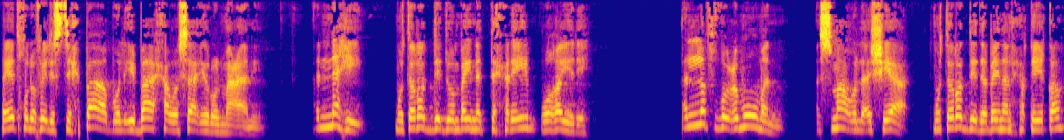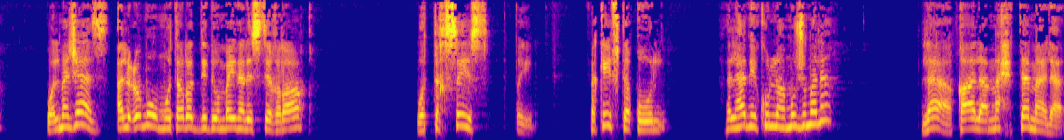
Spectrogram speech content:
فيدخل في الاستحباب والإباحة وسائر المعاني. النهي متردد بين التحريم وغيره. اللفظ عموما أسماء الأشياء مترددة بين الحقيقة والمجاز. العموم متردد بين الاستغراق والتخصيص. طيب فكيف تقول؟ هل هذه كلها مجملة؟ لا قال ما احتمل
